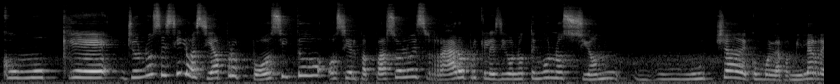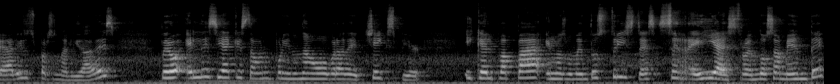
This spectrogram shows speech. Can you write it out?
como que yo no sé si lo hacía a propósito o si el papá solo es raro, porque les digo, no tengo noción mucha de como la familia real y sus personalidades, pero él decía que estaban poniendo una obra de Shakespeare y que el papá en los momentos tristes se reía estruendosamente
